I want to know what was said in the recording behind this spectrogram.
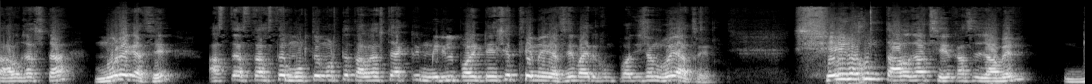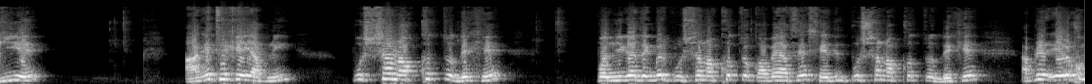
তাল গাছটা মরে গেছে। আস্তে আস্তে আস্তে মরতে মরতে তাল গাছটা একটি মিডিল পয়েন্টে এসে থেমে গেছে বা এরকম পজিশন হয়ে আছে। সেই রকম তাল গাছের কাছে যাবেন, গিয়ে আগে থেকেই আপনি পুষ্যা নক্ষত্র দেখে, পঞ্জিকা দেখবেন পুষ্যা নক্ষত্র কবে আছে, সেদিন পুষ্যা নক্ষত্র দেখে আপনি এরকম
